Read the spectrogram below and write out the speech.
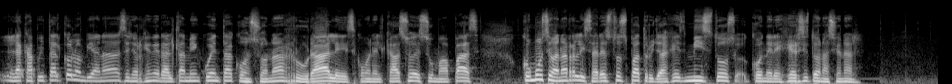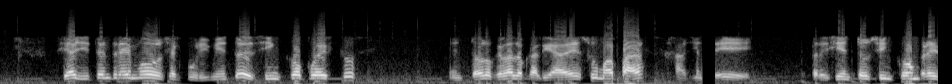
La capital colombiana, señor general, también cuenta con zonas rurales, como en el caso de Sumapaz. ¿Cómo se van a realizar estos patrullajes mixtos con el Ejército Nacional? Sí, allí tendremos el cubrimiento de cinco puestos en todo lo que es la localidad de Sumapaz, allí de 305 hombres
